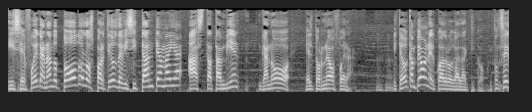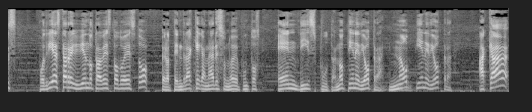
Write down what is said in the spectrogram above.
Y se fue ganando todos los partidos de visitante a Maya, hasta también ganó el torneo fuera. Y quedó campeón el cuadro galáctico. Entonces, podría estar reviviendo otra vez todo esto, pero tendrá que ganar esos nueve puntos en disputa. No tiene de otra, no tiene de otra. Acá,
